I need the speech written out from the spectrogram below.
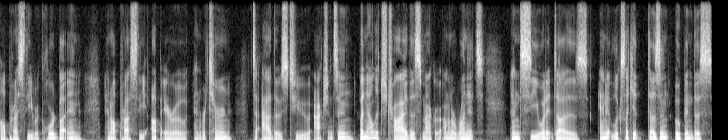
I'll press the record button and I'll press the up arrow and return to add those two actions in. But now let's try this macro. I'm going to run it and see what it does. And it looks like it doesn't open this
